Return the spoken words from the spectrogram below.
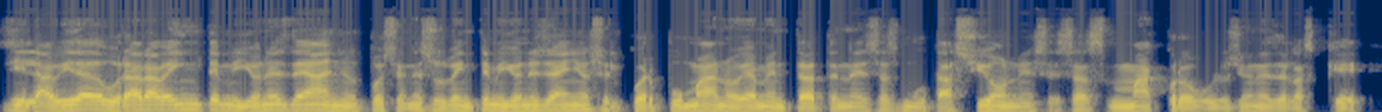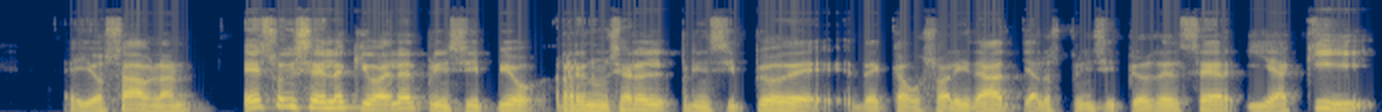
si la vida durara 20 millones de años, pues en esos 20 millones de años el cuerpo humano obviamente va a tener esas mutaciones, esas macroevoluciones de las que ellos hablan. Eso dice el equivale al principio, renunciar al principio de, de causalidad y a los principios del ser. Y aquí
